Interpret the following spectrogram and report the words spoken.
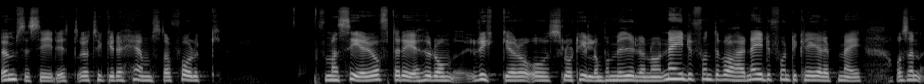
ömsesidigt. Och jag tycker det är hemskt av folk för man ser ju ofta det, hur de rycker och, och slår till dem på mylen och nej du får inte vara här, nej du får inte klia dig på mig. Och sen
